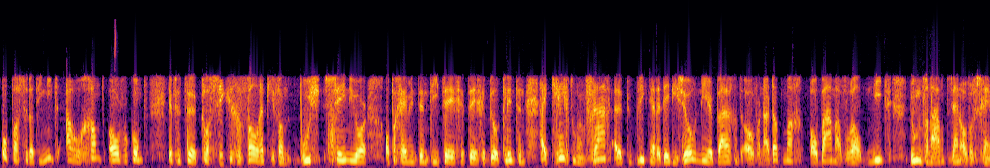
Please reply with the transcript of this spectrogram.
oppassen dat hij niet arrogant overkomt. Je hebt het uh, klassieke geval heb je van Bush senior... op een gegeven moment die tegen, tegen Bill Clinton. Hij kreeg toen een vraag uit het publiek. Nou, daar deed hij zo neerbuigend over. Nou, dat mag Obama vooral niet doen vanavond. Er zijn overigens geen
